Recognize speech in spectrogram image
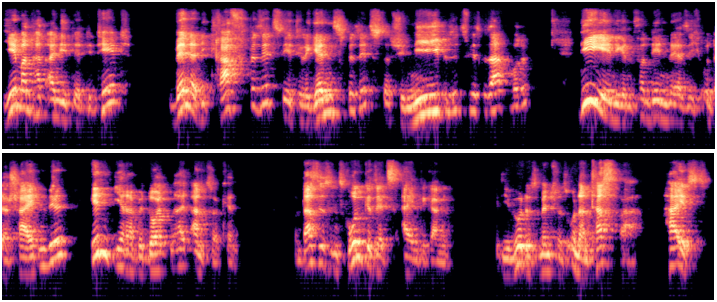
Jemand hat eine Identität, wenn er die Kraft besitzt, die Intelligenz besitzt, das Genie besitzt, wie es gesagt wurde, diejenigen, von denen er sich unterscheiden will, in ihrer Bedeutendheit anzuerkennen. Und das ist ins Grundgesetz eingegangen. Die Würde des Menschen ist unantastbar. Heißt,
